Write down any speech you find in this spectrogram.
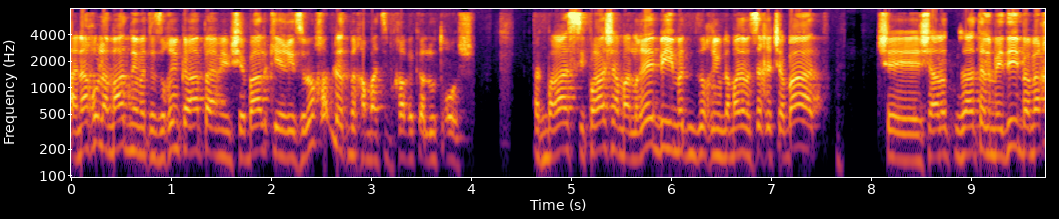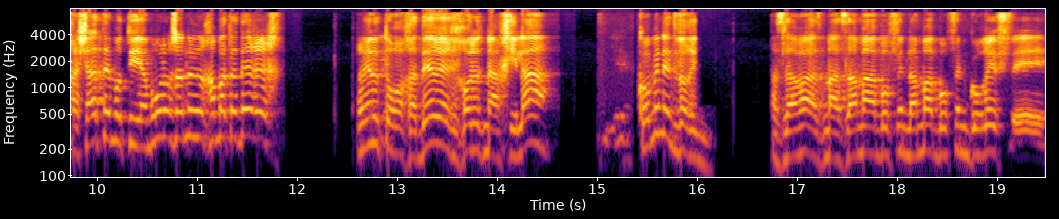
אנחנו למדנו, אם אתם זוכרים כמה פעמים, שבעל קרי זה לא חייב להיות מחמת שמחה וקלות ראש. הגמרא סיפרה שם על רבי, אם אתם זוכרים, למדנו מסכת שבת, ששאל התלמידים, במה חשדתם אותי? אמרו לו, חשדנו מחמת הדרך. ראינו תורך הדרך, יכול להיות מאכילה, כל מיני דברים. אז למה, אז מה, אז למה באופן, למה באופן גורף אה,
